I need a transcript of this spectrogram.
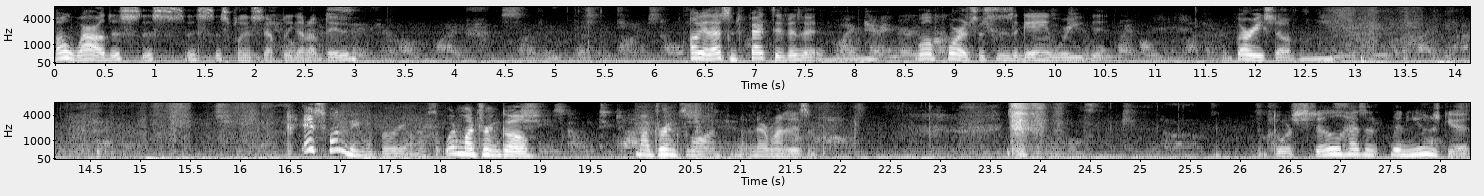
Oh wow, this this this this place definitely got updated. Oh yeah, that's infective, is it? Well, of course, this is a game where you get furry stuff. It's fun being a furry, honestly. Where did my drink go? My drink's gone. No, never mind, it isn't. the door still hasn't been used yet.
